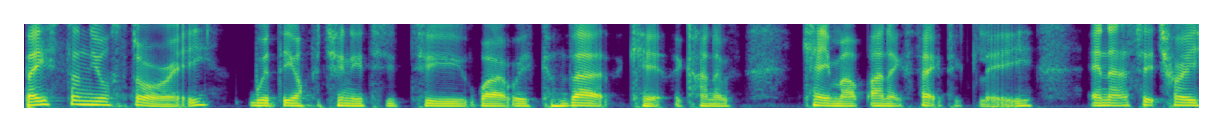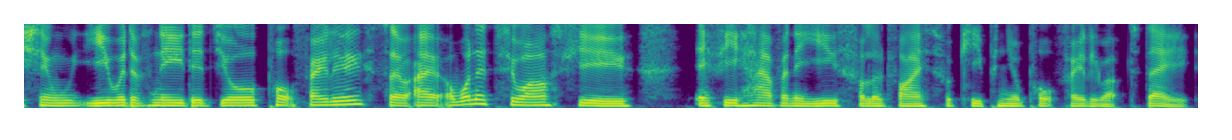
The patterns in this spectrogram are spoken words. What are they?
based on your story, with the opportunity to work with ConvertKit that kind of came up unexpectedly, in that situation, you would have needed your portfolio. So I, I wanted to ask you if you have any useful advice for keeping your portfolio up to date.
